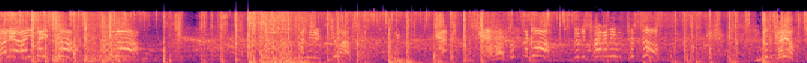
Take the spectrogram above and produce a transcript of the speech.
아래 아이가 있어! 들어가! 하늘을 키워! 손 가져와! 여기 사람이 묻혔어! 눈가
